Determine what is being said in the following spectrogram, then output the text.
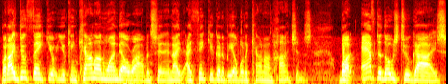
But I do think you you can count on Wan'Dale Robinson, and I, I think you're going to be able to count on Hodgins. But after those two guys,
